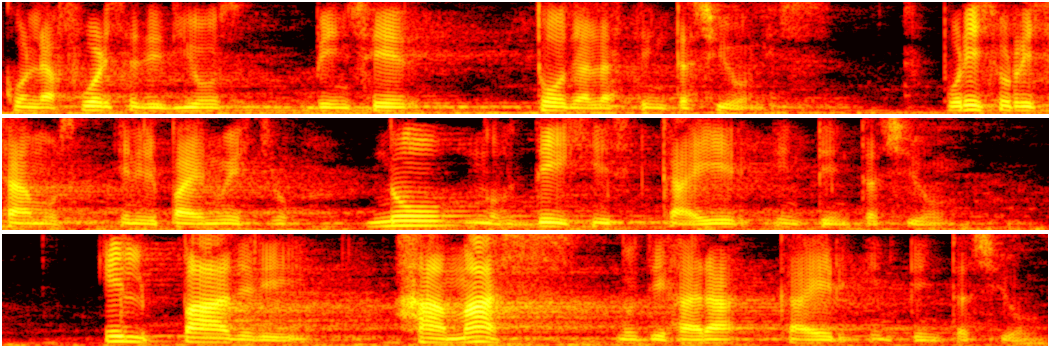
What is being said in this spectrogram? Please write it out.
con la fuerza de Dios, vencer todas las tentaciones. Por eso rezamos en el Padre nuestro, no nos dejes caer en tentación. El Padre jamás nos dejará caer en tentación,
